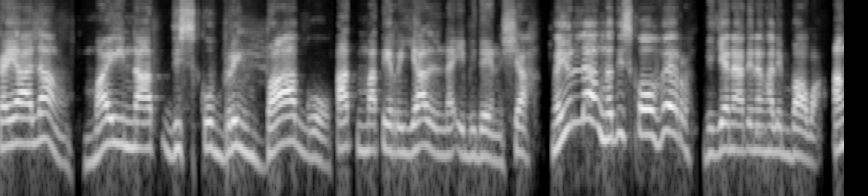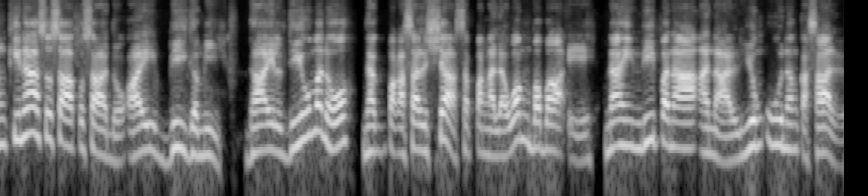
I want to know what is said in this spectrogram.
Kaya lang, may not discovering bago at material na ebidensya. Ngayon lang na-discover. Bigyan natin ng halimbawa. Ang kinaso sa akusado ay bigamy. Dahil di umano, nagpakasal siya sa pangalawang babae na hindi pa naaanal yung unang kasal.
